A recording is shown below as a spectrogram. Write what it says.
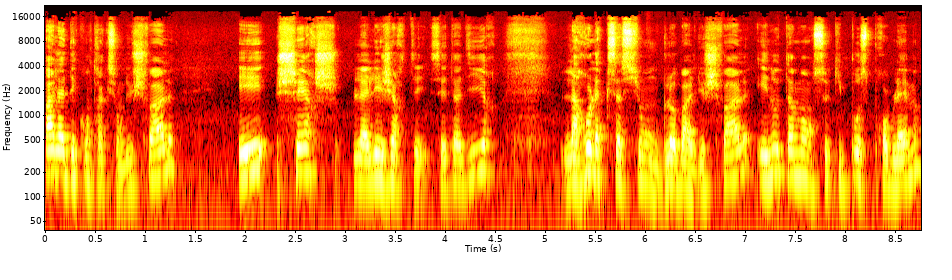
à la décontraction du cheval et cherchent la légèreté, c'est-à-dire la relaxation globale du cheval, et notamment ce qui pose problème,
